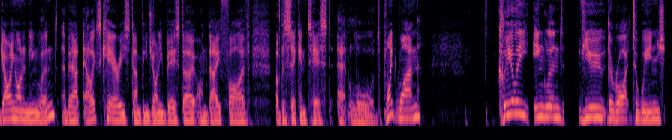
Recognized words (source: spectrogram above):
going on in England about Alex Carey stumping Johnny Bairstow on day five of the second test at Lords. Point one clearly, England view the right to whinge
